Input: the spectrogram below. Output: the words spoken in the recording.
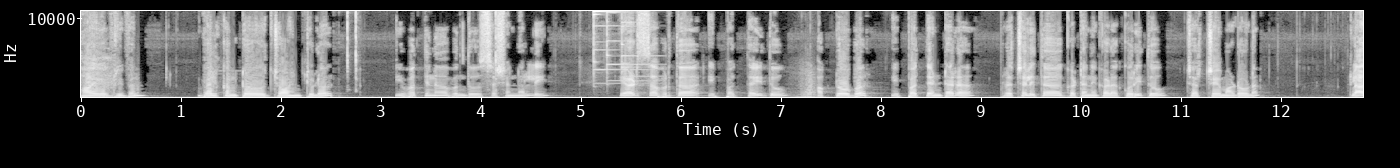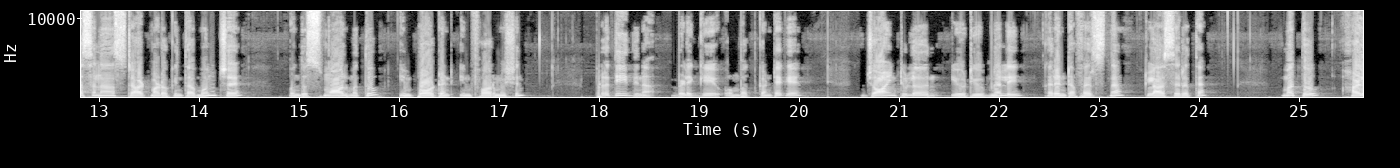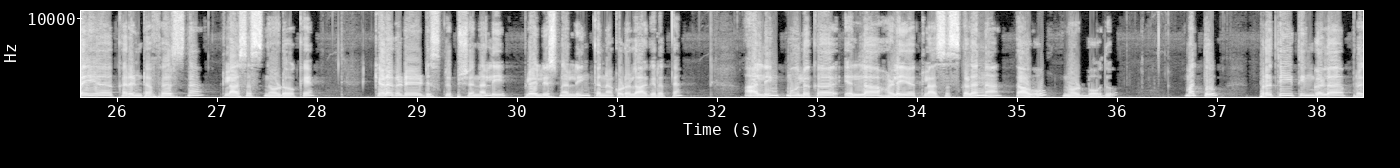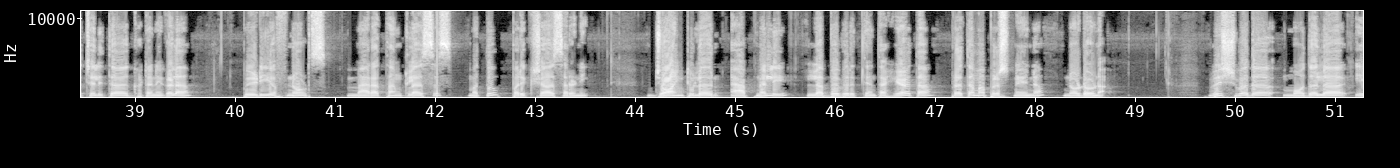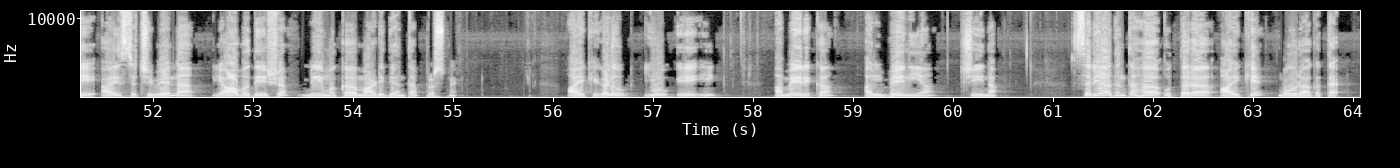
Hi everyone welcome to join to learn ಇವತ್ತಿನ ಒಂದು ಸೆಷನ್ನಲ್ಲಿ ಎರಡು ಸಾವಿರದ ಇಪ್ಪತ್ತೈದು ಅಕ್ಟೋಬರ್ ಇಪ್ಪತ್ತೆಂಟರ ಪ್ರಚಲಿತ ಘಟನೆಗಳ ಕುರಿತು ಚರ್ಚೆ ಮಾಡೋಣ. ಕ್ಲಾಸನ್ನು ಸ್ಟಾರ್ಟ್ ಮಾಡೋಕ್ಕಿಂತ ಮುಂಚೆ ಒಂದು ಸ್ಮಾಲ್ ಮತ್ತು ಇಂಪಾರ್ಟೆಂಟ್ ಇನ್ಫಾರ್ಮೇಷನ್ ಪ್ರತಿದಿನ ಬೆಳಗ್ಗೆ ಒಂಬತ್ತು ಗಂಟೆಗೆ ಜಾಯಿಂಟ್ ಟು ಲರ್ನ್ ಯೂಟ್ಯೂಬ್ನಲ್ಲಿ ಕರೆಂಟ್ ಅಫೇರ್ಸ್ನ ಕ್ಲಾಸ್ ಇರುತ್ತೆ. ಮತ್ತು ಹಳೆಯ ಕರೆಂಟ್ ಅಫೇರ್ಸ್ನ ಕ್ಲಾಸಸ್ ನೋಡೋಕೆ ಕೆಳಗಡೆ ಡಿಸ್ಕ್ರಿಪ್ಷನ್ನಲ್ಲಿ ಪ್ಲೇಲಿಸ್ಟ್ನ ಲಿಂಕನ್ನು ಕೊಡಲಾಗಿರುತ್ತೆ. ಆ ಲಿಂಕ್ ಮೂಲಕ ಎಲ್ಲ ಹಳೆಯ ಕ್ಲಾಸಸ್ಗಳನ್ನು ತಾವು ನೋಡ್ಬೋದು. ಮತ್ತು ಪ್ರತಿ ತಿಂಗಳ ಪ್ರಚಲಿತ ಘಟನೆಗಳ P D F notes marathon classes ಮತ್ತು ಪರೀಕ್ಷಾ ಸರಣಿ ಜಾಯಿಂಟ್ ಟು ಲರ್ನ್ ಆ್ಯಪ್ನಲ್ಲಿ ಲಭ್ಯವಿರುತ್ತೆ ಅಂತ ಹೇಳ್ತಾ ಪ್ರಥಮ ಪ್ರಶ್ನೆಯನ್ನು ನೋಡೋಣ. ವಿಶ್ವದ ಮೊದಲ ಎಐ ಸಚಿವೆಯನ್ನು ಯಾವ ದೇಶ ನೇಮಕ ಮಾಡಿದೆ ಅಂತ ಪ್ರಶ್ನೆ. ಆಯ್ಕೆಗಳು ಯುಎಇ ಅಮೆರಿಕ, ಅಲ್ಬೇನಿಯಾ, ಚೀನಾ. ಸರಿಯಾದಂತಹ ಉತ್ತರ ಆಯ್ಕೆ ಮೂರಾಗುತ್ತೆ.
